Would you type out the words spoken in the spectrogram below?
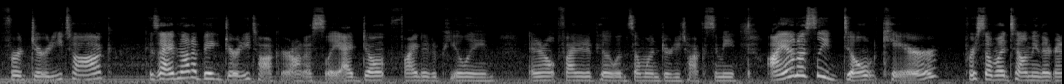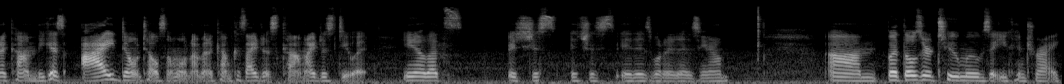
for dirty talk because I am not a big dirty talker, honestly. I don't find it appealing and I don't find it appealing when someone dirty talks to me. I honestly don't care for someone telling me they're going to come because I don't tell someone I'm going to come because I just come. I just do it. You know, that's, it's just, it's just, it is what it is, you know? Um, but those are two moves that you can try.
